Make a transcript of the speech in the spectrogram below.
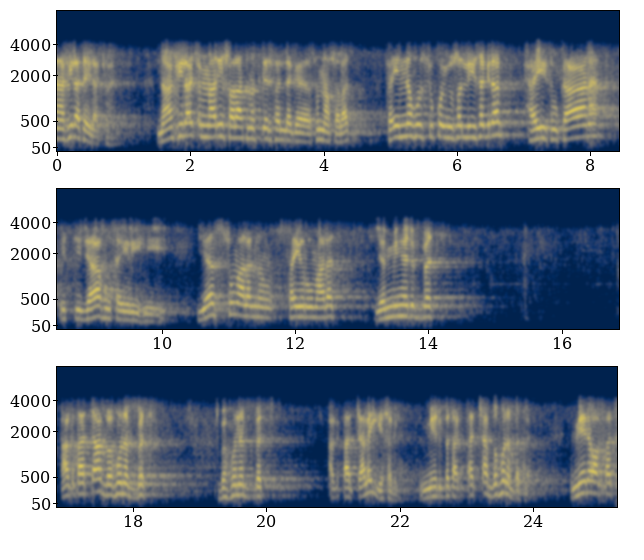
ናፊለተ ይላችኋል ናፊላ ጭማሪ ሶላት መስገድ ፈለገ ሱና ሶላት ፈኢነሁ እሱ እኮ ዩሰሊ ይሰግዳል ሐይቱ ካነ ኢትጃሁ ሰይሪሂ የእሱ ማለት ነው ሰይሩ ማለት የሚሄድበት አቅጣጫ በሆነበት በሆነበት አቅጣጫ ላይ ይሰግዳል። የሚሄድበት አቅጣጫ በሆነበት ላይ የሚሄደው አቅጣጫ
